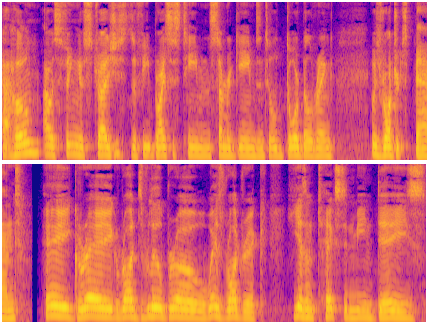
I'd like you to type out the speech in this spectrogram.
At home, I was thinking of strategies to defeat Bryce's team in the summer games until the doorbell rang. It was Rodrick's band. Hey, Greg, Rod's little bro. Where's Rodrick? He hasn't texted me in days.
